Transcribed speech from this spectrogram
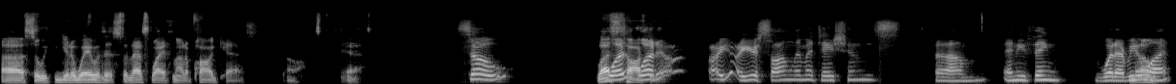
uh, so we can get away with it. So that's why it's not a podcast. So yeah. So less what talking. what are, are your song limitations? Um, anything, whatever you No. want.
